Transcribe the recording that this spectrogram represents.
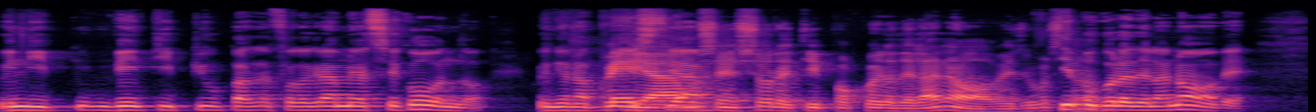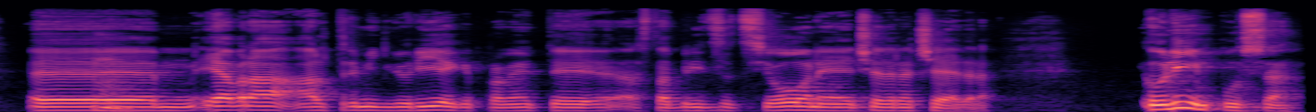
quindi 20 più pa- fotogrammi al secondo, quindi una quindi ha bestia un sensore tipo quello della 9, giusto? tipo quello della 9 Mm. ehm, e avrà altre migliorie che probabilmente la stabilizzazione eccetera eccetera Olympus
